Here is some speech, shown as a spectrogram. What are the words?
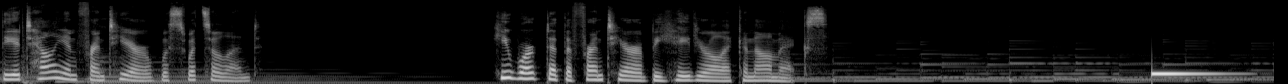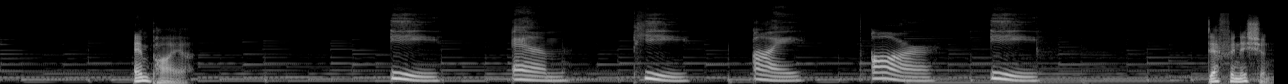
The Italian frontier with Switzerland. He worked at the frontier of behavioral economics. Empire. E M P I R E. Definition.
